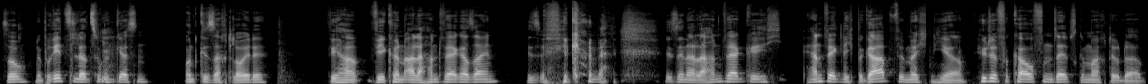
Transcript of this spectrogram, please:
so, eine Brezel dazu gegessen und gesagt, Leute, wir, haben, wir können alle Handwerker sein. Wir, sind- wir, können, wir sind alle handwerklich, handwerklich begabt. Wir möchten hier Hüte verkaufen, selbstgemachte oder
